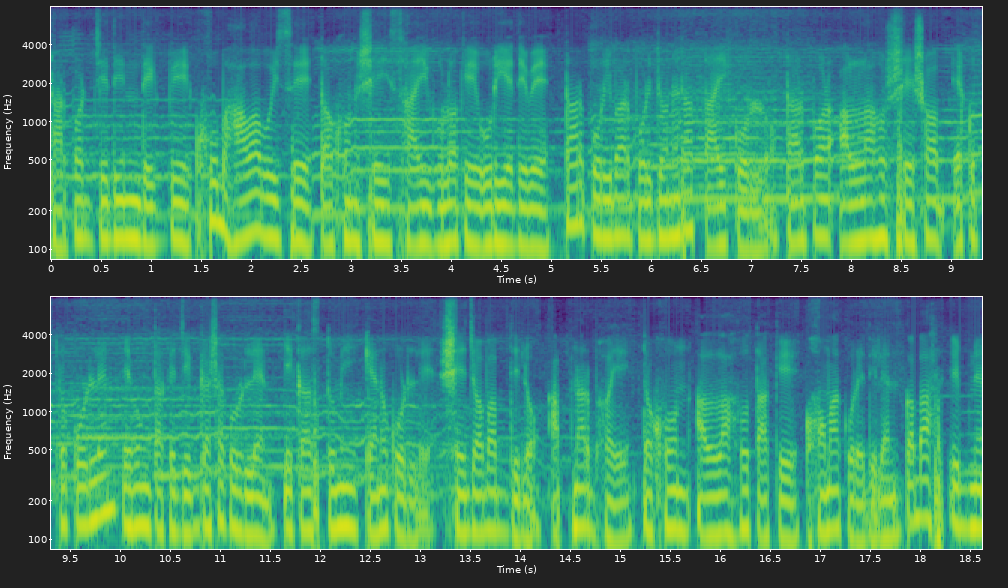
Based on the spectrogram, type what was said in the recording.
তারপর যেদিন দেখবে খুব হাওয়া বইছে, তখন সেই ছাইগুলোকে উড়িয়ে দেবে। তার পরিবার পরিজনেরা তাই করল। তারপর আল্লাহ সেসব একত্র করলেন এবং তাকে জিজ্ঞাসা করলেন, এ কাজ তুমি কেন করলে? সে জবাব দিল, আপনার ভয়ে তখন আল্লাহ তাকে ক্ষমা করে দিলেন। কাবাহ ইবনে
